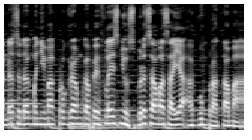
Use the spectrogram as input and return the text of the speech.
Anda sedang menyimak program KP Flash News bersama saya Agung Pratama.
